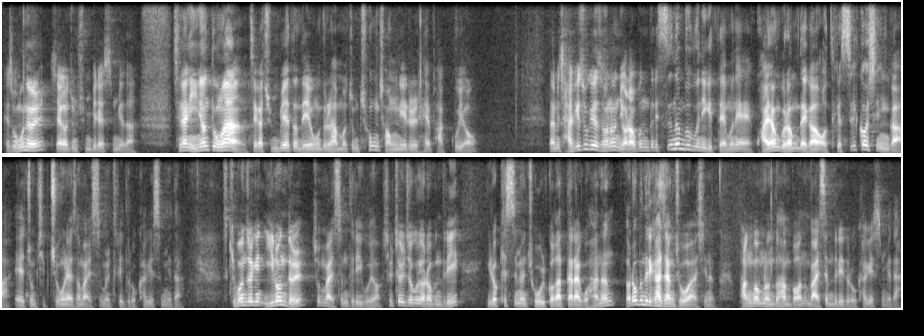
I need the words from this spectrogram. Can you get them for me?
그래서 오늘 제가 좀 준비를 했습니다. 지난 2년 동안 제가 준비했던 내용들을 한번 좀 총정리를 해봤고요. 그다음에 자기소개서는 여러분들이 쓰는 부분이기 때문에 과연 그럼 내가 어떻게 쓸 것인가에 좀 집중을 해서 말씀을 드리도록 하겠습니다. 기본적인 이론들 좀 말씀드리고요. 실질적으로 여러분들이 이렇게 쓰면 좋을 것 같다라고 하는 여러분들이 가장 좋아하시는 방법론도 한번 말씀드리도록 하겠습니다.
